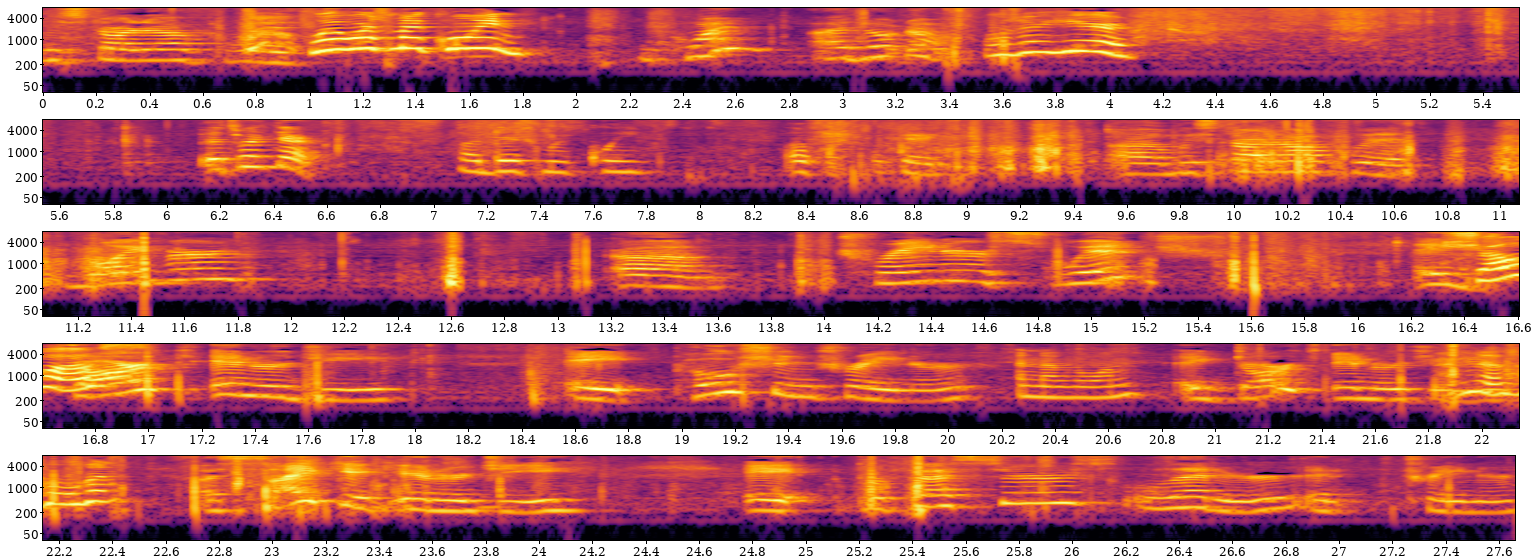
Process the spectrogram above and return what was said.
we start off with. Wait, where's my coin? coin. I don't know. Oh, it's right here. It's right there. Oh, there's my coin. Okay. Okay, um, we start off with Noivern, um, Trainer Switch, a Show us. Dark Energy, a Potion Trainer, Another one. a Dark Energy. Another one. a psychic energy, a professor's letter and trainer,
